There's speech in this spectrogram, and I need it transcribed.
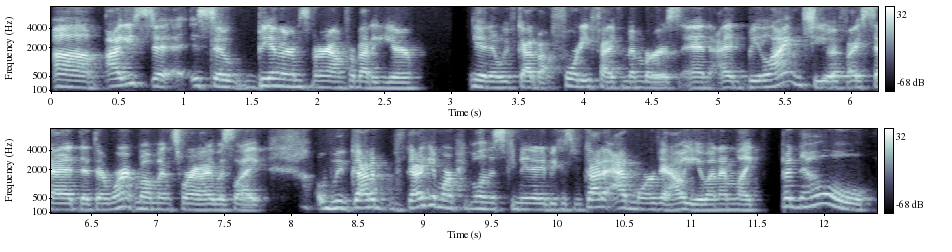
Um i used to so being in the room's been around for about a year you know, we've got about 45 members. And I'd be lying to you if I said that there weren't moments where I was like, we've got to, we've got to get more people in this community because we've got to add more value. And I'm like, but no,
